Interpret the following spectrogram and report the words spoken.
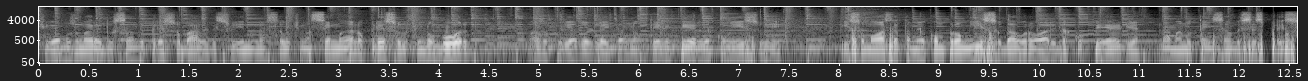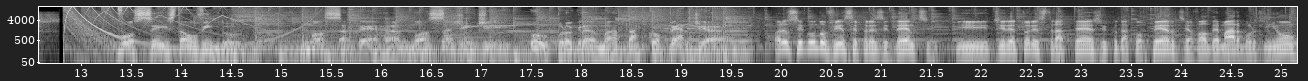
tivemos uma redução de preço base de suíno nessa última semana, o preço do suíno gordo, mas o criador de leitão não teve perda com isso e isso mostra também o compromisso da Aurora e da Copérdia na manutenção desses preços. Você está ouvindo Nossa Terra, Nossa Gente, o programa da Copérdia. Olha, o segundo vice-presidente e diretor estratégico da Copérdia, Valdemar Bourdignon,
